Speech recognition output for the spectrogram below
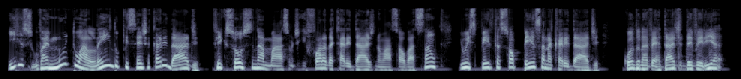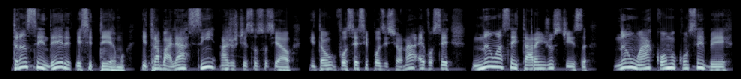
Isso vai muito além do que seja caridade. Fixou-se na máxima de que fora da caridade não há salvação e o espírita só pensa na caridade quando na verdade deveria transcender esse termo e trabalhar sim a justiça social. Então, você se posicionar é você não aceitar a injustiça. Não há como conceber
